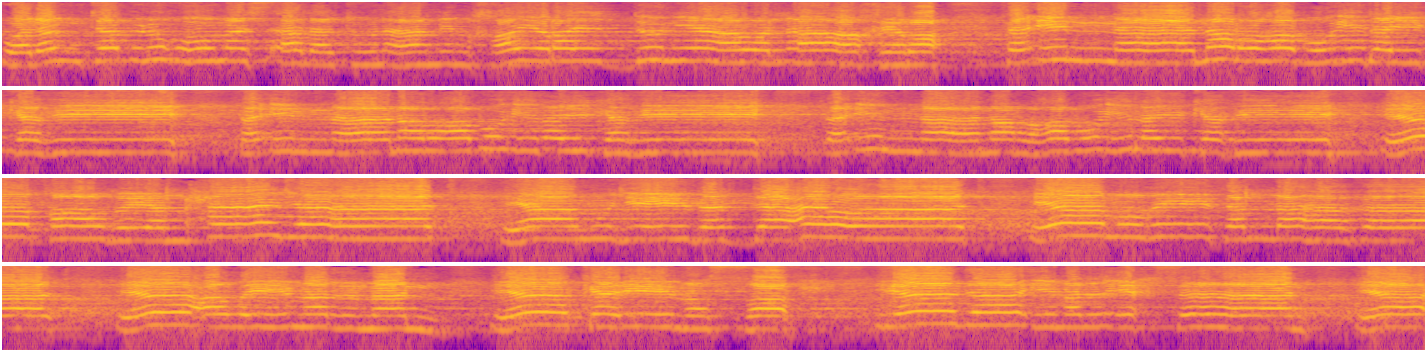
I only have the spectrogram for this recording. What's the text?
ولم تبلغه مسألتنا من خير الدنيا والآخرة فإنا نرغب إليك فيه فإنا نرغب إليك فيه فإنا نرغب إليك فيه. يا قاضي الحاجات يا مجيب الدعوات يا مغيث اللهفات يا عظيم المن يا كريم الصفح. يا دائم الإحسان يا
